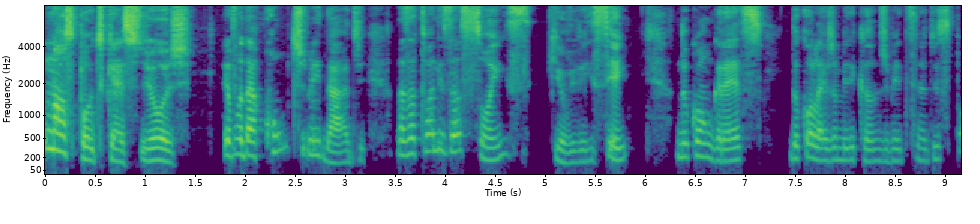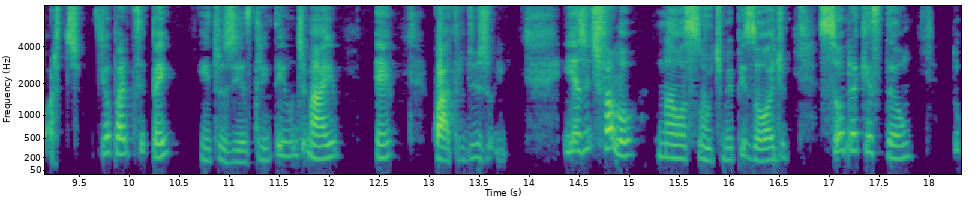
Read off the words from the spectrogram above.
Nosso podcast de hoje eu vou dar continuidade nas atualizações que eu vivenciei no Congresso do Colégio Americano de Medicina do Esporte, que eu participei entre os dias 31 de maio e 4 de junho. E a gente falou no nosso último episódio sobre a questão do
